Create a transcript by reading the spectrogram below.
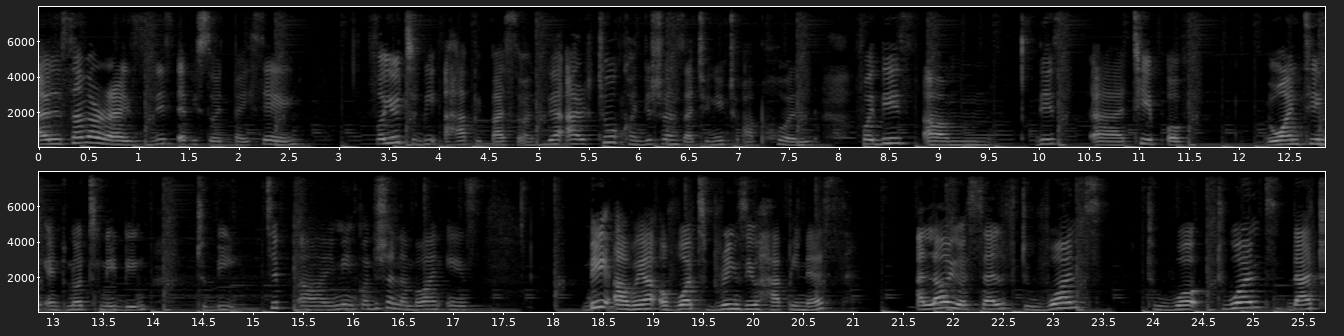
I will summarize this episode by saying for you to be a happy person, there are two conditions that you need to uphold for this um, this uh, tip of wanting and not needing to be. Tip uh, I mean condition number one is be aware of what brings you happiness. Allow yourself to want to, to want that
